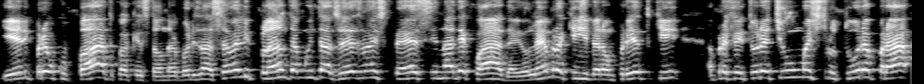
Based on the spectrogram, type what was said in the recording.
e ele preocupado com a questão da arborização, ele planta muitas vezes uma espécie inadequada. Eu lembro aqui em Ribeirão Preto que a prefeitura tinha uma estrutura para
